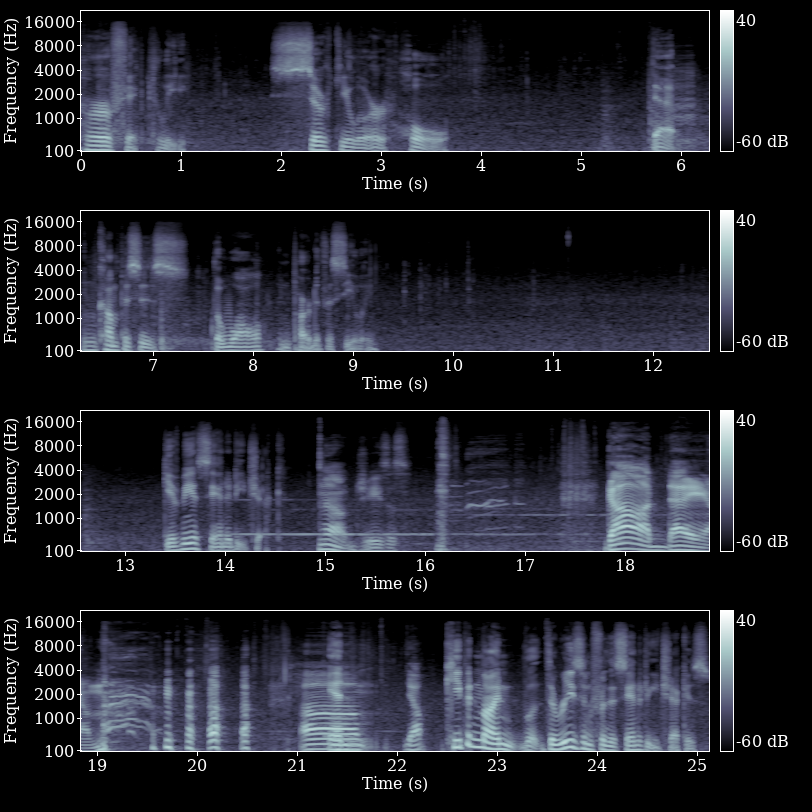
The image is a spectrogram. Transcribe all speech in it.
perfectly circular hole that encompasses the wall and part of the ceiling. Give me a sanity check. Oh Jesus. God damn. um, And- yep. Keep in mind the reason for the sanity check is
